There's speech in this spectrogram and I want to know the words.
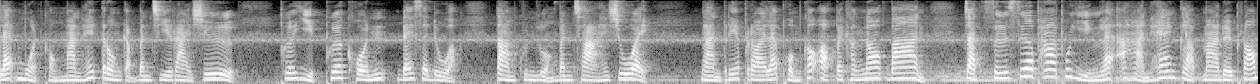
และหมวดของมันให้ตรงกับบัญชีรายชื่อ เพื่อหยิบเพื่อค้นได้สะดวก ตามคุณหลวงบัญชาให้ช่วย งานเรียบร้อยแล้วผมก็ออกไปข้างนอกบ้าน จัดซื้อเสื้อผ้าผู้หญิงและอาหารแห้งกลับมาโดยพร้อม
